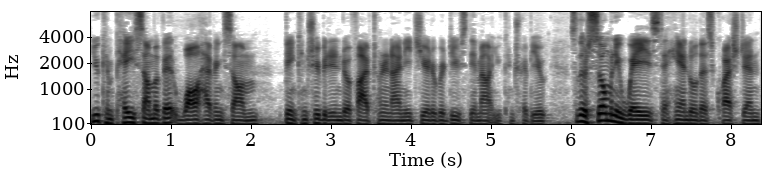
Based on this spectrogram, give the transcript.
You can pay some of it while having some being contributed into a 529 each year to reduce the amount you contribute. So there's so many ways to handle this question.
